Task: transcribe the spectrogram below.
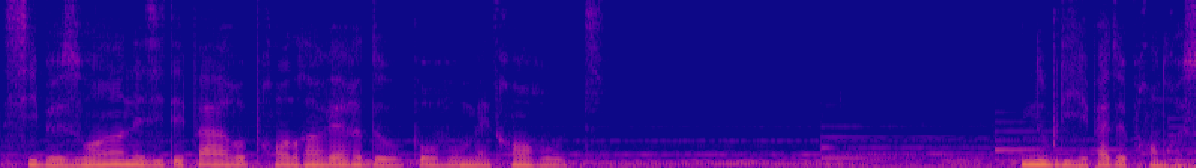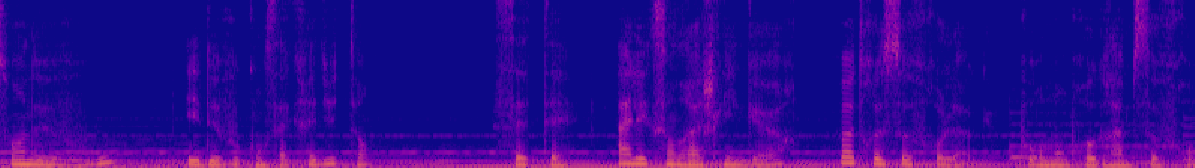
Si besoin, n'hésitez pas à reprendre un verre d'eau pour vous mettre en route. N'oubliez pas de prendre soin de vous et de vous consacrer du temps. C'était Alexandra Schlinger, votre sophrologue pour mon programme Sophro.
